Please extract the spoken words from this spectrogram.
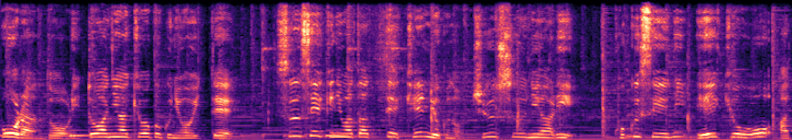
ポーランド・リトアニア共和国において数世紀にわたって権力の中枢にあり国政に影響を与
